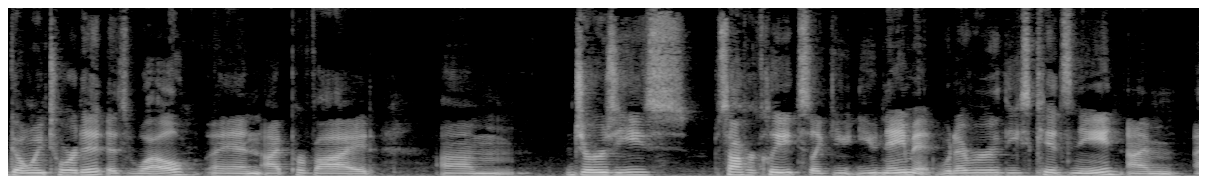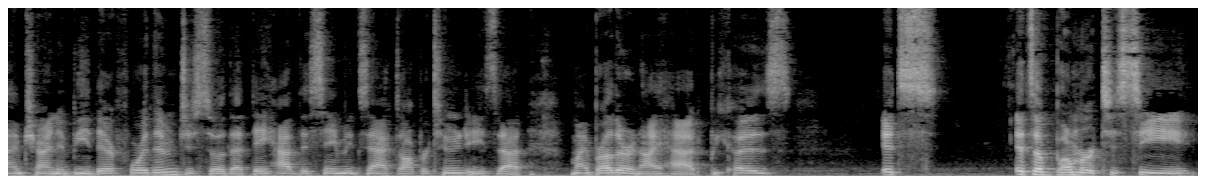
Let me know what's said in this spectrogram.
going toward it as well, and I provide um, jerseys, soccer cleats, like you, you name it, whatever these kids need. I'm I'm trying to be there for them just so that they have the same exact opportunities that my brother and I had because it's it's a bummer to see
